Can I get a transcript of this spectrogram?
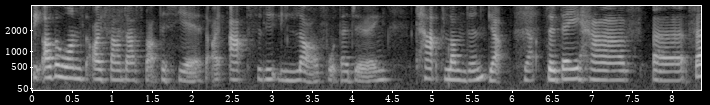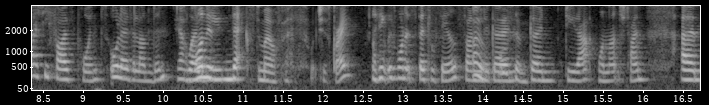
The other ones that I found out about this year that I absolutely love what they're doing Tap London. Yeah. Yeah. So they have uh, 35 points all over London. Yeah. One you, is next to my office, which is great. I think there's one at Spitalfields, so I'm Oh, going to go awesome. and go and do that one lunchtime. Um,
